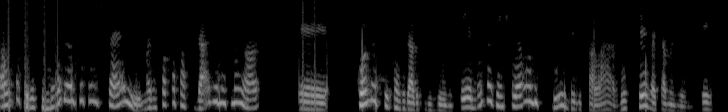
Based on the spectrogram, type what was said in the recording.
a única coisa que muda é o tom de pele, mas a sua capacidade é muito maior. É, quando eu fui convidado para o GNT, muita gente falou, é um absurdo ele falar, você vai estar no GNT,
